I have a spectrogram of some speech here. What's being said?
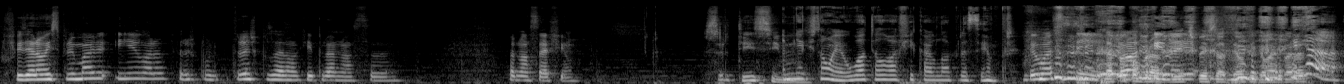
fizeram isso primeiro e agora transpuseram aqui para a nossa, para a nossa F1. Certíssimo. A minha questão é, o hotel vai ficar lá para sempre? Eu acho que sim. Dá para comprar bilhetes ideia para esse hotel, fica mais barato. Yeah.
